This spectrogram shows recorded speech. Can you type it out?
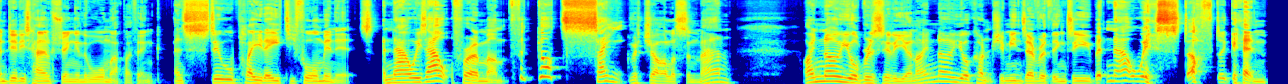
And did his hamstring in the warm up, I think, and still played 84 minutes. And now he's out for a month. For God's sake, Richarlison, man. I know you're Brazilian. I know your country means everything to you, but now we're stuffed again.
